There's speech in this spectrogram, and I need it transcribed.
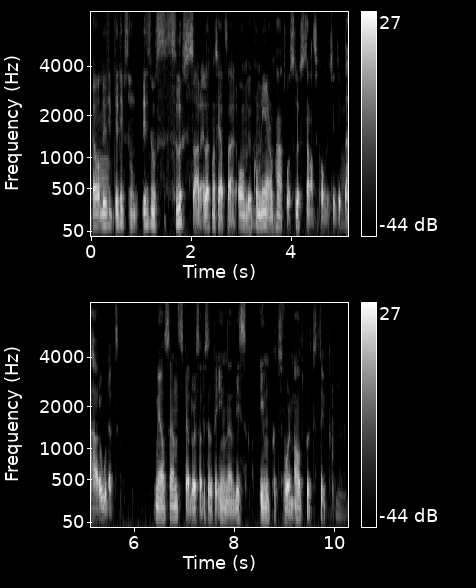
Ja, det, är typ- det, är typ som, det är som slussar, eller att man säger att så här, om du kombinerar de här två slussarna så kommer du till typ det här ordet. Medan svenska, då är det så att du sätter in en viss input så får du en output typ. Mm.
